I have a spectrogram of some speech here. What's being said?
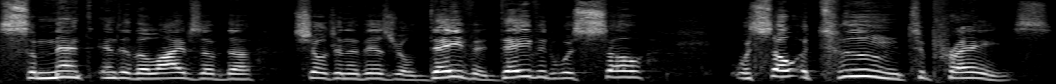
cement into the lives of the children of Israel. David, David was so, was so attuned to praise.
